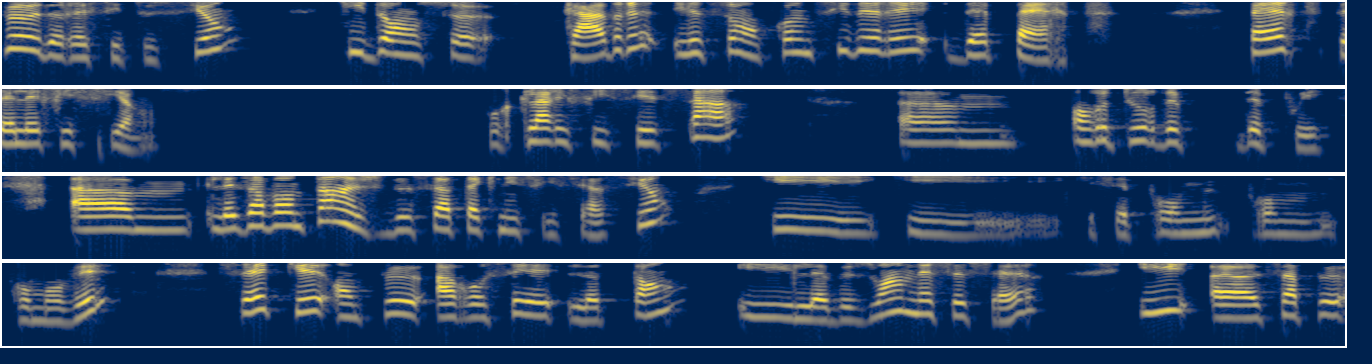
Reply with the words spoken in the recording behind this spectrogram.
peu de restitution qui, dans ce cadre, ils sont considérés des pertes, pertes de l'efficience. Pour clarifier ça, euh, on retourne de, depuis. Euh, les avantages de sa technicisation qui, qui, qui s'est promu, c'est qu'on peut arroser le temps et les besoins nécessaires et euh, ça peut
